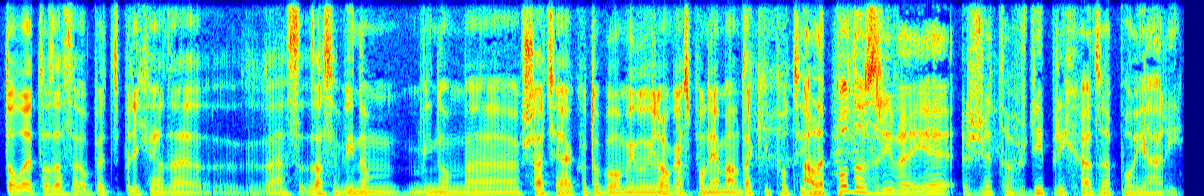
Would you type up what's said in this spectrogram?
To leto zase opäť prichádza zase v inom, v inom e, šate, ako to bolo minulý rok, aspoň ja mám taký pocit. Ale podozrivé je, že to vždy prichádza po jari.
